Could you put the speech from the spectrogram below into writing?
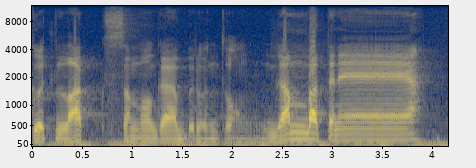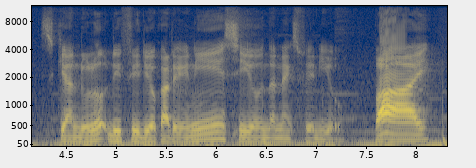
Good luck, semoga beruntung. Gambatte ne. Sekian dulu di video kali ini. See you in the next video. Bye.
